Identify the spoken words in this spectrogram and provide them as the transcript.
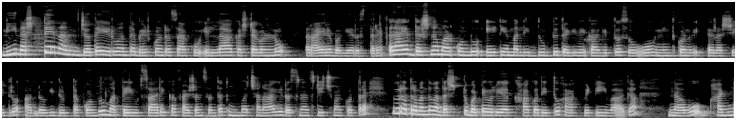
ನೀನಷ್ಟೇ ನನ್ನ ಜೊತೆ ಇರು ಅಂತ ಬೇಡ್ಕೊಂಡ್ರೆ ಸಾಕು. ಎಲ್ಲ ಕಷ್ಟಗಳನ್ನು ರಾಯರೇ ಬಗೆಹರಿಸ್ತಾರೆ. ರಾಯರ ದರ್ಶನ ಮಾಡಿಕೊಂಡು ಎ ಟಿ ಎಮ್ಮಲ್ಲಿ ದುಡ್ಡು ತೆಗಿಬೇಕಾಗಿತ್ತು. ಸೊ ಹೋಗಿ ನಿಂತ್ಕೊಂಡು ರಶ್ ಇದ್ರು. ಅಲ್ಲೋಗಿ ದುಡ್ಡು ತಕ್ಕೊಂಡು ಮತ್ತು ಇವ್ರು ಸಾರಿಕಾ ಫ್ಯಾಷನ್ಸ್ ಅಂತ ತುಂಬ ಚೆನ್ನಾಗಿ ಡ್ರೆಸ್ನ ಸ್ಟಿಚ್ ಮಾಡಿಕೊಡ್ತಾರೆ. ಇವ್ರ ಹತ್ರ ಬಂದು ಒಂದಷ್ಟು ಬಟ್ಟೆ ಹೊಲಿಯೋಕ್ಕೆ ಹಾಕೋದಿತ್ತು. ಹಾಕ್ಬಿಟ್ಟು ಇವಾಗ ನಾವು ಹಣ್ಣ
